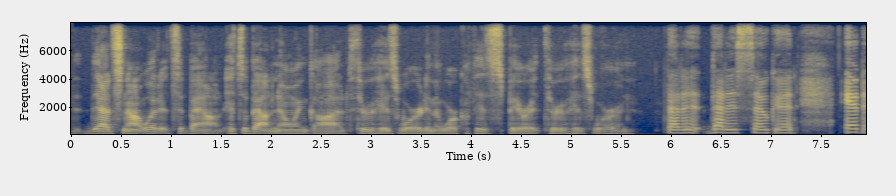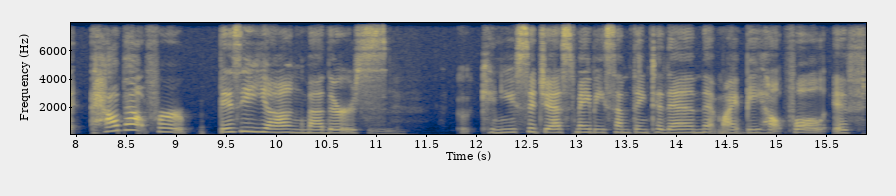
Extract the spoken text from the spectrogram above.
that's not what it's about. It's about knowing God through His Word and the work of His Spirit through His Word. That is, that is so good. And how about for busy young mothers? Mm. Can you suggest maybe something to them that might be helpful if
